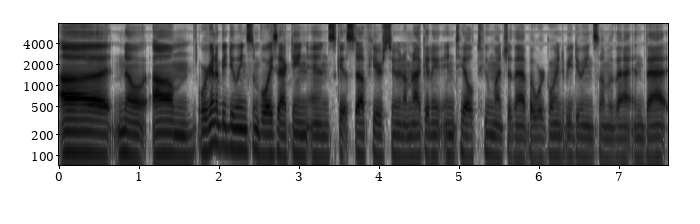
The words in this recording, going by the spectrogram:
Uh, no. Um, we're gonna be doing some voice acting and skit stuff here soon. I'm not gonna entail too much of that, but we're going to be doing some of that, and that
